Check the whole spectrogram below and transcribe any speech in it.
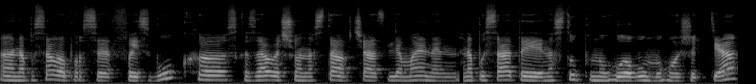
написала про це в Фейсбук, е, сказала, що настав час для мене написати наступну главу мого життя.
